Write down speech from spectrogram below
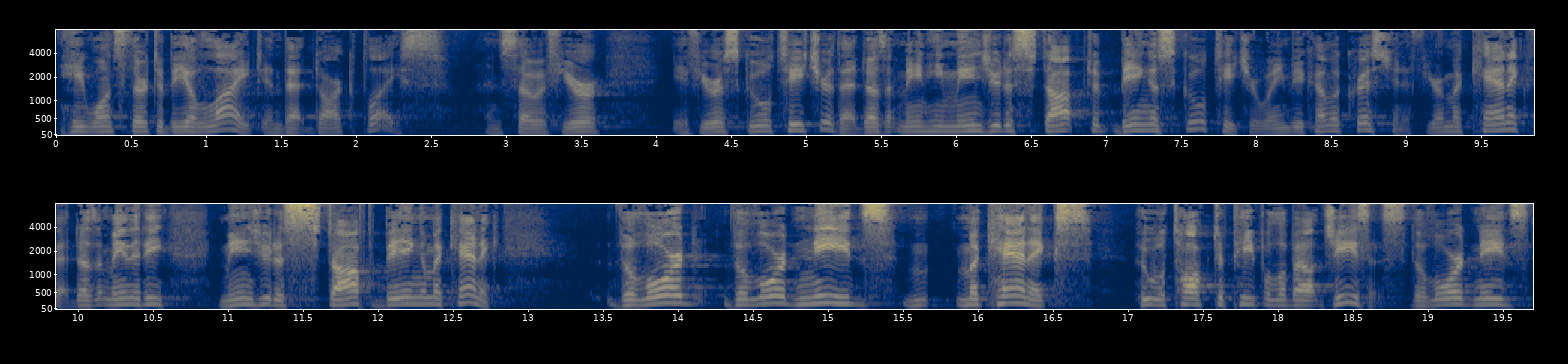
He wants there to be a light in that dark place. And so if you're if you're a school teacher, that doesn't mean he means you to stop to being a school teacher when you become a Christian. If you're a mechanic, that doesn't mean that he means you to stop being a mechanic. The Lord, the Lord needs mechanics who will talk to people about Jesus. The Lord needs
